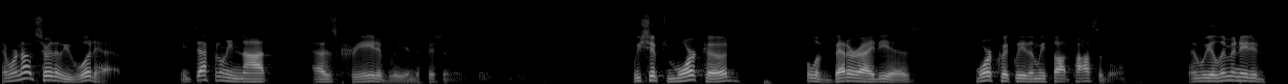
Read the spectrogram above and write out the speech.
And we're not sure that we would have. I mean, definitely not as creatively and efficiently. We shipped more code full of better ideas more quickly than we thought possible. And we eliminated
